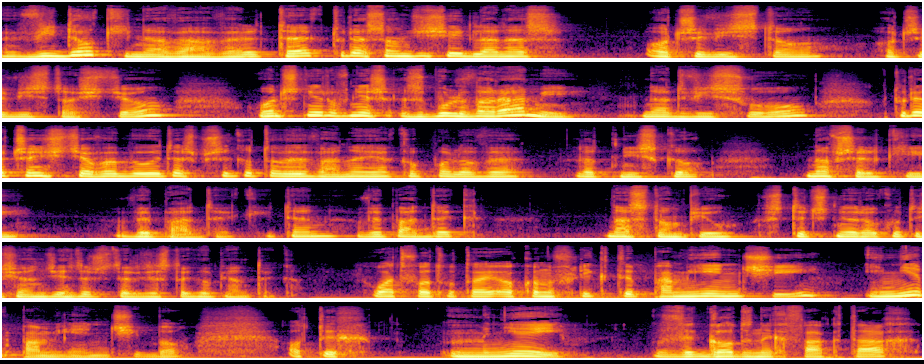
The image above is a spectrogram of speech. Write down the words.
widoki na Wawel, te, które są dzisiaj dla nas oczywistą oczywistością, łącznie również z bulwarami nad Wisłą, które częściowo były też przygotowywane jako polowe lotnisko na wszelki wypadek. I ten wypadek nastąpił w styczniu roku 1945. Łatwo tutaj o konflikty pamięci i niepamięci, bo o tych mniej wygodnych faktach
